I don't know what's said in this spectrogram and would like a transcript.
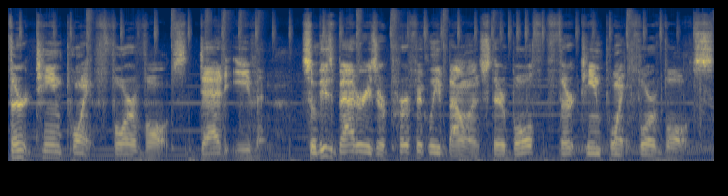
13.4 volts, dead even. So these batteries are perfectly balanced. They're both 13.4 volts.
